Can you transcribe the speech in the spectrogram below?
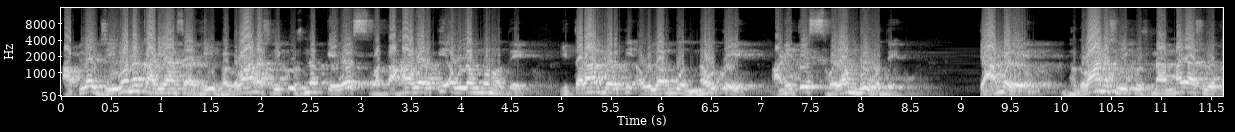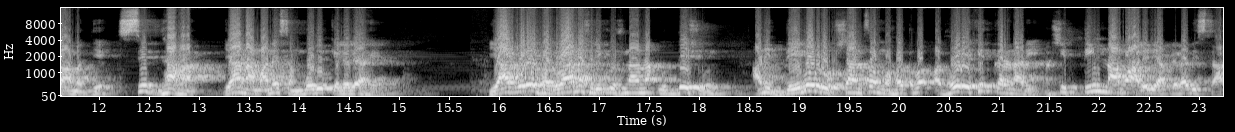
आपल्या जीवन कार्यासाठी भगवान श्रीकृष्ण केवळ स्वतःवरती अवलंबून होते इतरांवरती अवलंबून नव्हते आणि ते स्वयंभू होते. त्यामुळे भगवान श्रीकृष्णांना या श्लोकामध्ये सिद्ध या नामाने संबोधित केलेले आहे. यापुढे भगवान श्रीकृष्णांना उद्देशून आणि देववृक्षांचं महत्त्व अधोरेखित करणारी अशी तीन नामं आलेली आपल्याला दिसतात.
